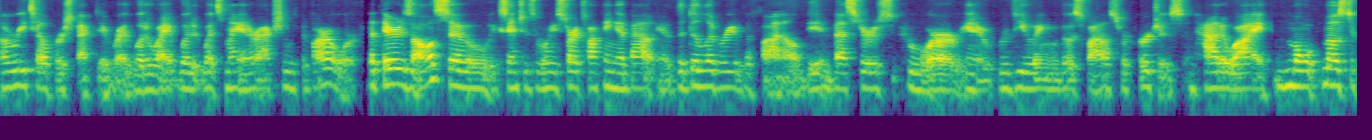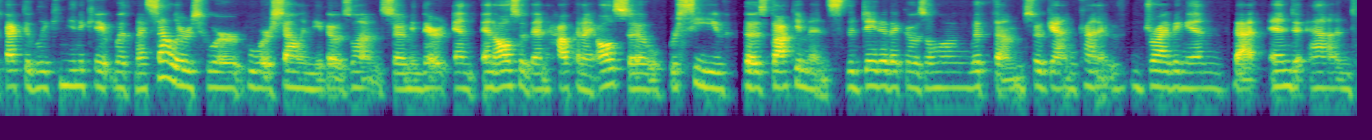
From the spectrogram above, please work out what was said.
a retail perspective right? What do i what, what's my interaction with the borrower? But there's also extensions when we start talking about you know, the delivery of the file the investors who are you know reviewing those files for purchase and how do i mo- most effectively communicate with my sellers who are who are selling me those loans? So i mean there and and also then how can i also receive those documents the data that goes along with them? So again kind of driving in that end to end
